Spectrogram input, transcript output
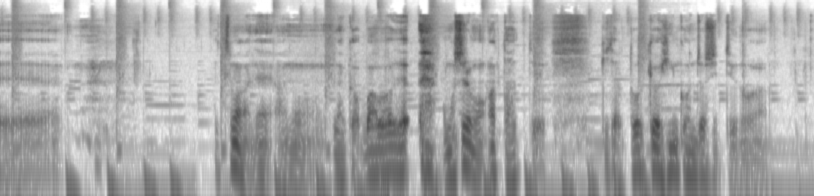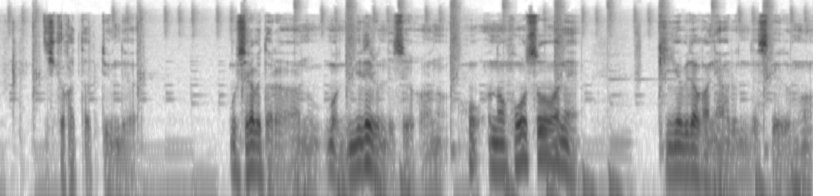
えー妻がねあのなんかバーバーで 面白いもんあったって聞いたら東京貧困女子っていうのが引っかかったっていうんで僕調べたらあのもう見れるんですよ。あのほの放送はね金曜日だかにあるんですけれども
